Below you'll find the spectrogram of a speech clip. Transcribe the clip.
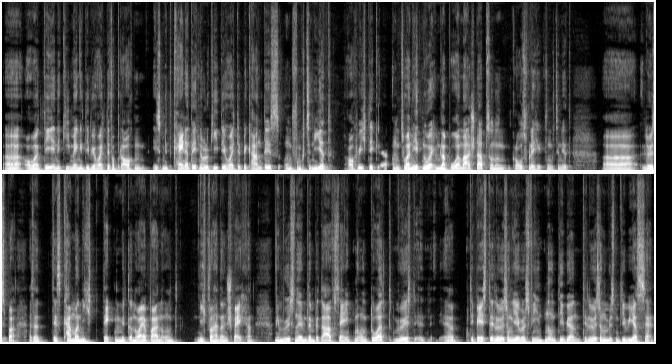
äh, aber die Energiemenge, die wir heute verbrauchen, ist mit keiner Technologie, die heute bekannt ist und funktioniert, auch wichtig, ja. und zwar nicht nur im Labormaßstab, sondern großflächig funktioniert, äh, lösbar. Also das kann man nicht decken mit erneuerbaren und nicht vorhandenen Speichern. Wir müssen eben den Bedarf senken und dort möcht, äh, die beste Lösung jeweils finden und die, werden, die Lösungen müssen divers sein.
